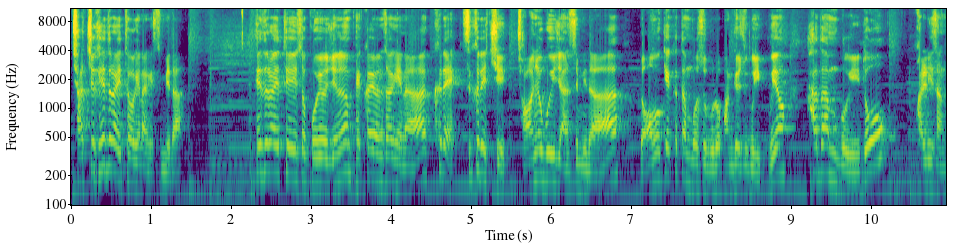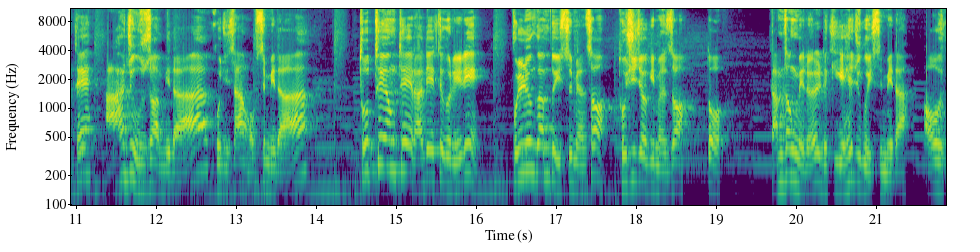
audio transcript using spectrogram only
좌측 헤드라이트 확인하겠습니다 헤드라이트에서 보여지는 백화 현상이나 크랙, 스크래치 전혀 보이지 않습니다. 너무 깨끗한 모습으로 반겨주고 있고요. 하단 부위도 관리 상태 아주 우수합니다. 고지사항 없습니다. 도트 형태의 라디에이터 그릴이 볼륨감도 있으면서 도시적이면서 또 남성미를 느끼게 해주고 있습니다. 어우,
